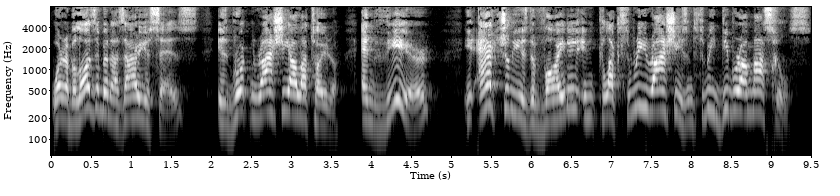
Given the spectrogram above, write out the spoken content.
what Rabbi Lazar ben Azariah says is brought in Rashi ala Torah. And there, it actually is divided into like three Rashis and three Dibra Maschils.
